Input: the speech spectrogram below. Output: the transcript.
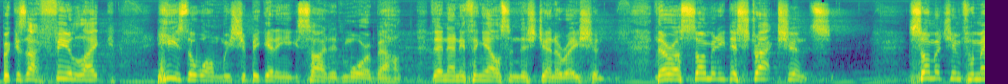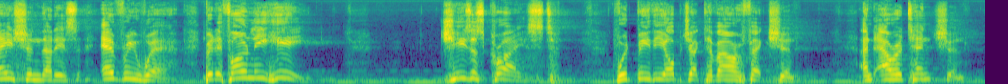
Because I feel like He's the one we should be getting excited more about than anything else in this generation. There are so many distractions, so much information that is everywhere. But if only He, Jesus Christ, would be the object of our affection and our attention,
